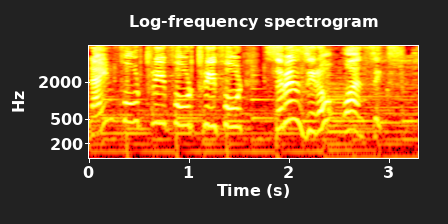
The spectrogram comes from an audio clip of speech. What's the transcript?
9434347016.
